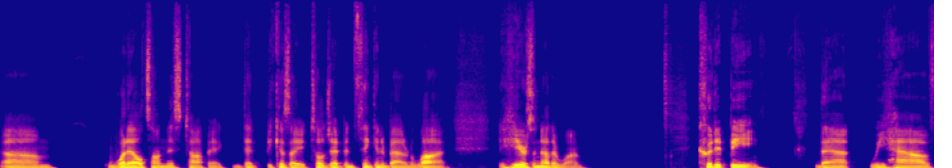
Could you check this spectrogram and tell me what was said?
Um, what else on this topic? That because I told you I've been thinking about it a lot. Here's another one. Could it be that we have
